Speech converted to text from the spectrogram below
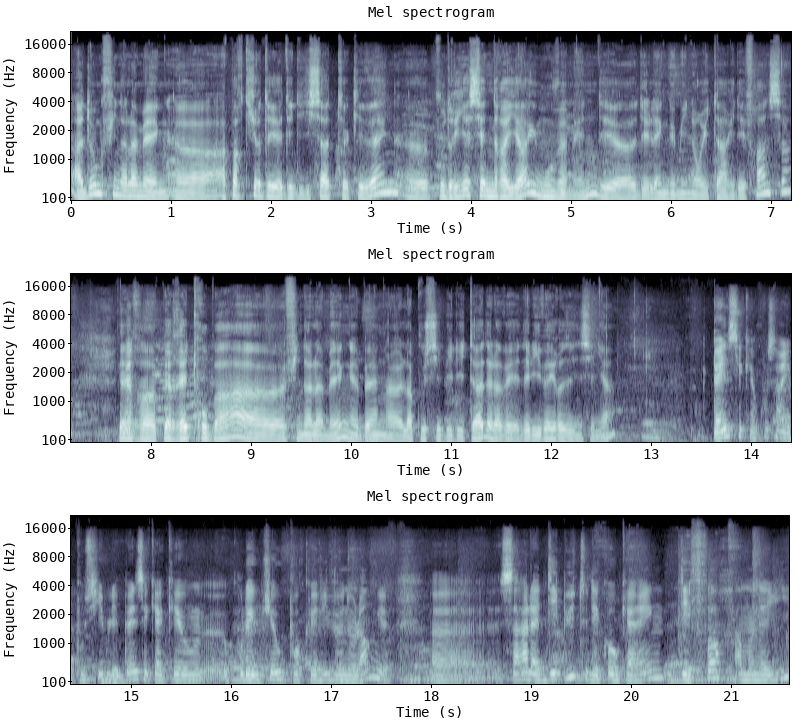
Ah donc finalement, euh, à partir des, des 17 qui viennent, euh, poudriez s'endraya un mouvement des, euh, des langues minoritaires de France. Pour, euh, pour retrouver euh, finalement eh ben, la possibilité de la délivrer aux enseignants. Pense que ça est possible et pense que collectif pour que vivent nos langues. Ça sera la début des cocarins d'efforts à mon avis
